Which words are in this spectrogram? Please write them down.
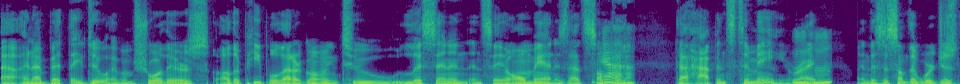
Uh, and I bet they do. I'm sure there's other people that are going to listen and, and say, oh man, is that something Yeah. that happens to me? Right. Mhm. And this is something we're just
